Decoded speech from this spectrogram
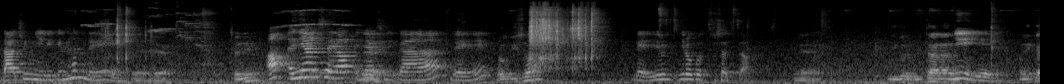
나중 일이긴 한데. 예, 예. 더니 아 안녕하세요. 안녕하십니까. 네. 여기서 네 이러, 이러고 두셨죠. 예. 이거 일단은 예 예. 그러니까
